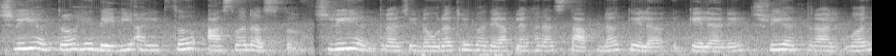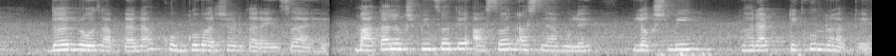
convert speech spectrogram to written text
श्रीयंत्र हे देवी आईचं आसन असतं. श्रीयंत्राची नवरात्रीमध्ये आपल्या घरात स्थापना केल्या केल्याने श्रीयंत्रावर दररोज आपल्याला कुमकुम अर्चन करायचं आहे. माता लक्ष्मीचं ते आसन असल्यामुळे लक्ष्मी घरात टिकून राहते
